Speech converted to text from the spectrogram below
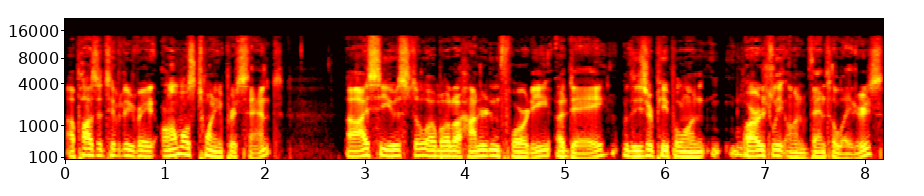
a positivity rate almost 20%. Uh, ICU is still about 140 a day. These are people on largely on ventilators,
